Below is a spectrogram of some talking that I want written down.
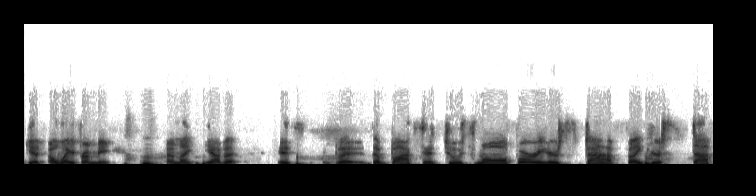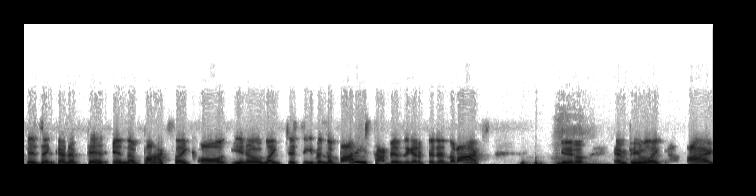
get away from me. I'm like yeah but it's but the box is too small for your stuff. Like your stuff isn't going to fit in the box. Like all, you know, like just even the body stuff isn't going to fit in the box, you know? And people like, I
